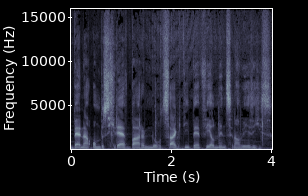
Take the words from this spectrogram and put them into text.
bijna onbeschrijfbare noodzaak die bij veel mensen aanwezig is.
